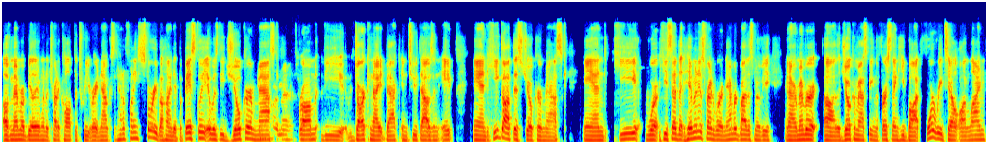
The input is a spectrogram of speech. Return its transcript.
of memorabilia. I'm going to try to call up the tweet right now because it had a funny story behind it. But basically, it was the Joker mask from the Dark Knight back in 2008, and he got this Joker mask. And he were he said that him and his friend were enamored by this movie. And I remember uh, the Joker mask being the first thing he bought for retail online.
